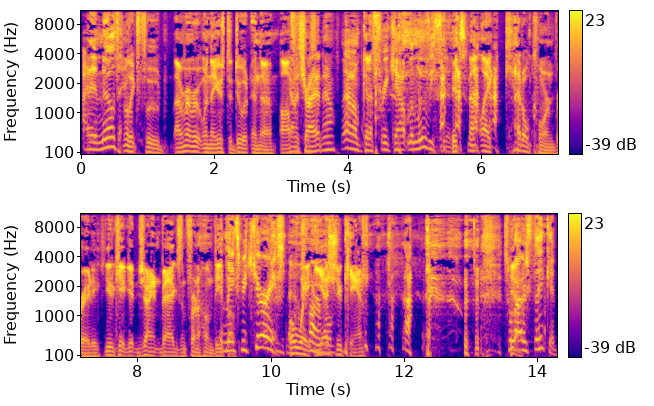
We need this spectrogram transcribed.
I didn't know that. like food. I remember when they used to do it in the office. Gonna try it now? Now I'm going to freak out in the movie theater. It's not like kettle corn, Brady. You can't get giant bags in front of Home Depot. it makes me curious. Now. oh wait, Caramel. yes you can. That's what yeah. I was thinking.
